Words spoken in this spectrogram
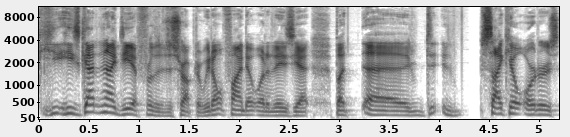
He, he's got an idea for the disruptor. We don't find out what it is yet, but uh, D- Psycho orders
